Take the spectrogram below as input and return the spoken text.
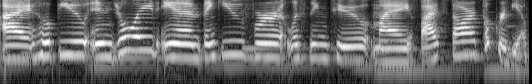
I hope you enjoyed, and thank you for listening to my five star book review.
